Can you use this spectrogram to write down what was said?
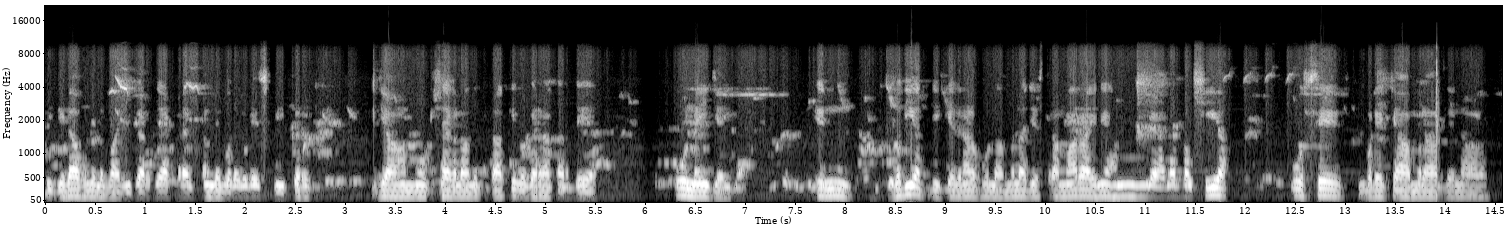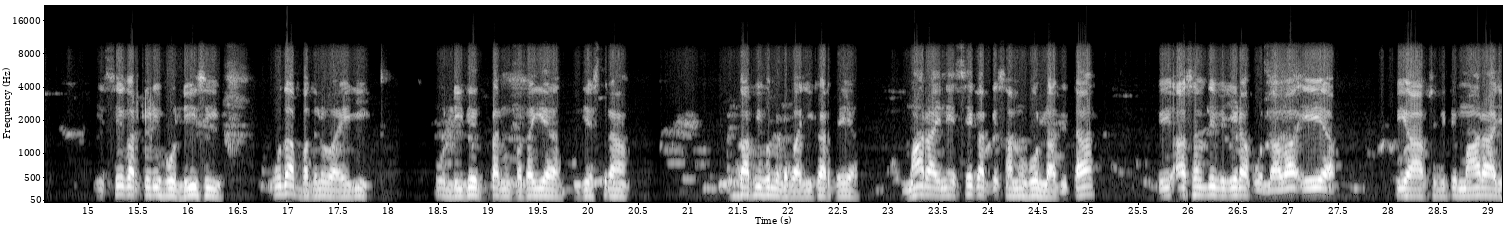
ਕਿ ਜਿਹੜਾ ਹੁੱਲੜਬਾਜ਼ੀ ਕਰਦੇ ਆ, ਟਰੈਕਟਰਾਂ ਦੇ ਬੜੇ ਬੜੇ ਸਪੀਕਰ ਜਾਂ ਮੋਟਰਸਾਈਕਲਾਂ ਦੇ ਪਟਾਕੇ ਵਗੈਰਾ ਕਰਦੇ ਆ, ਉਹ ਨਹੀਂ ਚਾਹੀਦਾ। ਇਹਨੂੰ ਵਧੀਆ ਤਰੀਕੇ ਦੇ ਨਾਲ ਹੋਲਾ ਮਹੱਲਾ ਜਿਸ ਤਰ੍ਹਾਂ ਮਹਾਰਾਜ ਨੇ ਸਾਨੂੰ ਲਿਆਦਾ ਬਖਸ਼ੀ ਆ, ਉਸੇ ਬੜੇ ਚਾਅ ਮਲਾਰ ਦੇ ਨਾਲ। ਇਸੇ ਕਰਕੇ ਜਿਹੜੀ ਹੋਲੀ ਸੀ, ਉਹਦਾ ਬਦਲਵ ਆਏ ਜੀ। ਹੋਲੀ ਦੇ ਤੁਹਾਨੂੰ ਪਤਾ ਹੀ ਆ, ਜਿਸ ਤਰ੍ਹਾਂ ਕਾਫੀ ਹੁੱਲੜਬਾਜ਼ੀ ਕਰਦੇ ਆ। ਮਹਾਰਾਜ ਨੇ ਇਸੇ ਕਰਕੇ ਸਾਨੂੰ ਹੋਲਾ ਦਿੱਤਾ ਇਹ ਅਸਲ ਦੇ ਵਿੱਚ ਜਿਹੜਾ ਹੋਲਾ ਵਾ ਇਹ ਆ ਵੀ ਆਪਸ ਵਿੱਚ ਮਹਾਰਾਜ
